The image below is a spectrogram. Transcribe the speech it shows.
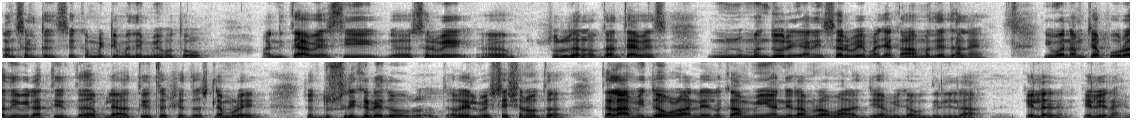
कन्सल्टन्सी कमिटीमध्ये मी होतो. आणि त्यावेळेस ही सर्वे सुरू झाला होता. आणि त्यावेळेस मंजुरी आणि सर्वे माझ्या काळामध्ये झाला आहे इवन आमच्या पोरादेवीला तीर्थ आपल्या तीर्थक्षेत्र असल्यामुळे जो दुसरीकडे जो र- रेल्वे स्टेशन होतं त्याला आम्ही जवळ आणलेलं काम मी आणि रामराव महाराजजी आम्ही जाऊन दिल्लीला केलं केलेलं आहे.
